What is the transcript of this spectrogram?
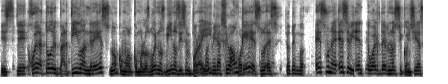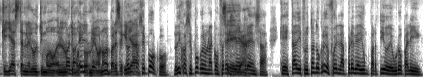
Este, juega todo el partido, Andrés, ¿no? Como, como los buenos vinos dicen por ahí. Aunque es, es, yo tengo... es, una, es evidente, Walter, no sé si coincidas que ya está en el último, en el último torneo, ¿no? Me parece que lo ya. Dijo hace poco, lo dijo hace poco en una conferencia de prensa, que está disfrutando, creo que fue en la previa de un partido de Europa League,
